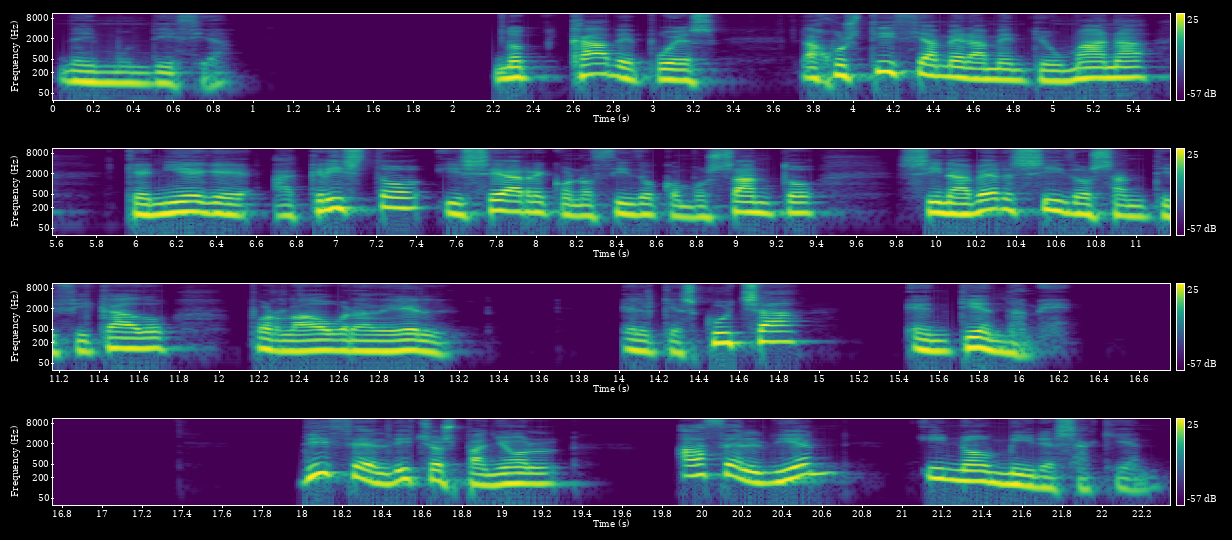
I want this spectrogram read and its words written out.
de inmundicia. No cabe, pues, la justicia meramente humana que niegue a Cristo y sea reconocido como santo sin haber sido santificado por la obra de Él. El que escucha, entiéndame. Dice el dicho español, haz el bien y no mires a quién.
